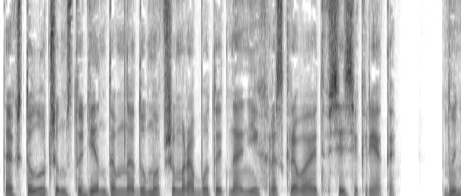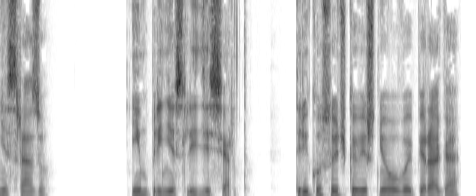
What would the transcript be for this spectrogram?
так что лучшим студентам, надумавшим работать на них, раскрывают все секреты, но не сразу. Им принесли десерт. Три кусочка вишневого пирога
